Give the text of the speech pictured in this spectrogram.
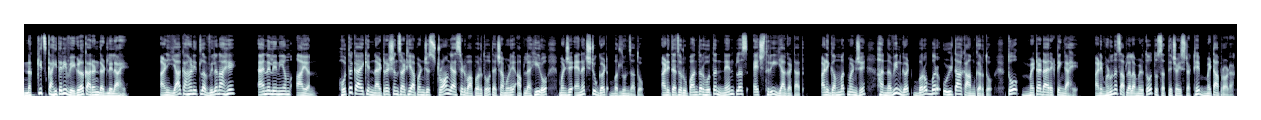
नक्कीच काहीतरी वेगळं कारण दडलेलं आहे. आणि या कहाणीतलं विलन आहे ॲनिलिनियम आयन. होतं काय की नायट्रेशनसाठी आपण जे स्ट्रॉंग ॲसिड वापरतो त्याच्यामुळे आपला हिरो म्हणजे एन एच टू गट बदलून जातो. आणि त्याचं रूपांतर होतं नेन प्लस एच थ्री या गटात. आणि गंमत म्हणजे हा नवीन गट बरोबर उलटा काम करतो. तो मेटा डायरेक्टिंग आहे. आणि म्हणूनच आपल्याला मिळतो तो सत्तेचाळीस टक्के मेटा प्रॉडक्ट.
